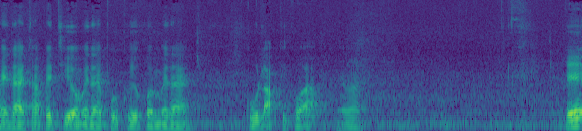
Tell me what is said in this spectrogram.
ไม่ได้ ถ้าไปเที่ยวไม่ได้พูดคุยกับคนไม่ได้ กูหลับดีกว่าใช่ไหมเอ๊ะ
